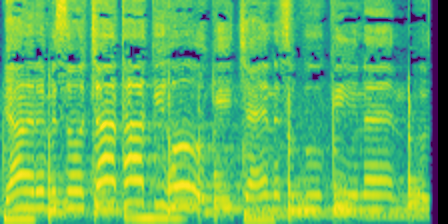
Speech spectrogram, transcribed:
प्यार भी सोचा था कि होगी चैन सुकू की नैन।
